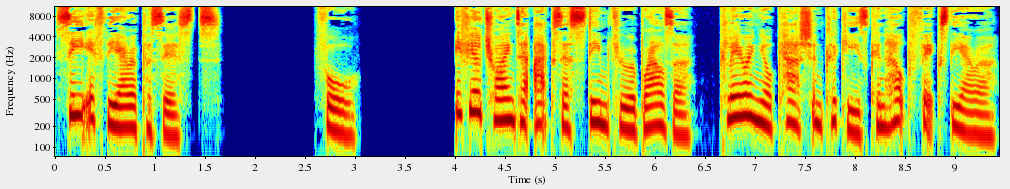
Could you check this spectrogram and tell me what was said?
See if the error persists. 4. If you're trying to access Steam through a browser, clearing your cache and cookies can help fix the error.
